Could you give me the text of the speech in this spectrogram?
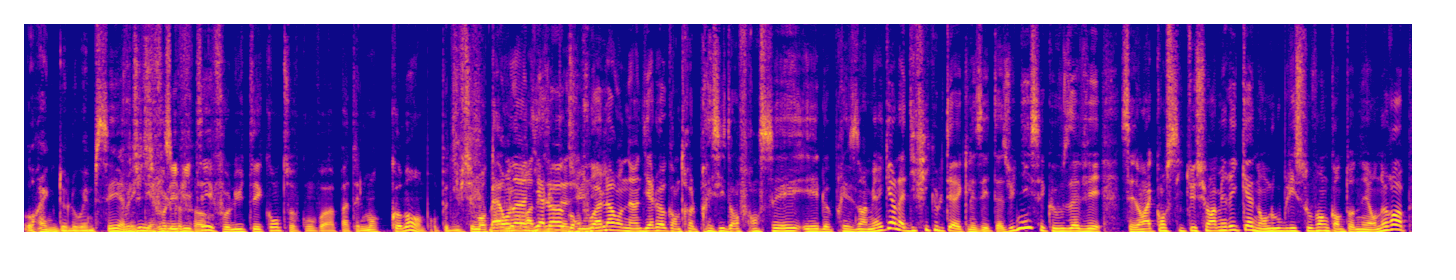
aux règles de l'OMC. il faut l'éviter, il faut lutter contre, sauf qu'on voit pas tellement comment. On peut difficilement. Ben, on a un dialogue. On voit là, on a un dialogue entre le président français et le président américain. La difficulté avec les États-Unis, c'est que vous avez, c'est dans la Constitution américaine, on l'oublie souvent quand on est en Europe,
